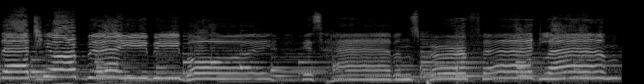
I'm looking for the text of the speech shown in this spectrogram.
that your baby boy is heaven's perfect lamb?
